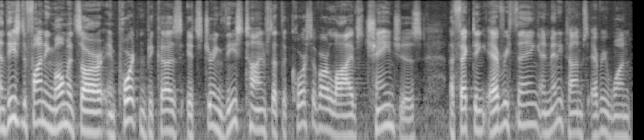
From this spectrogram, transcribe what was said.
And these defining moments are important because it's during these times that the course of our lives changes, affecting everything and many times everyone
